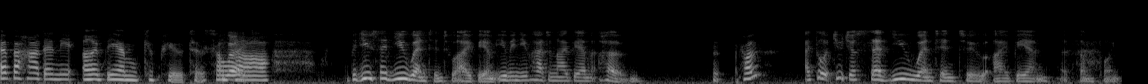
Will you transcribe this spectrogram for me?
ever had any IBM computers. Or Right. but you said you went into IBM. You mean you had an IBM at home? pardon? I thought you just said you went into IBM at some point.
